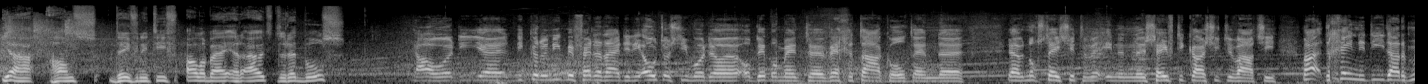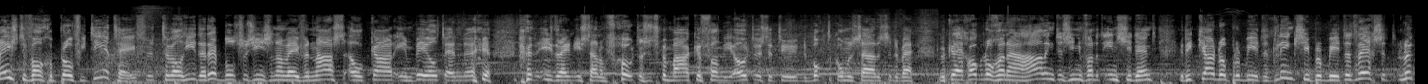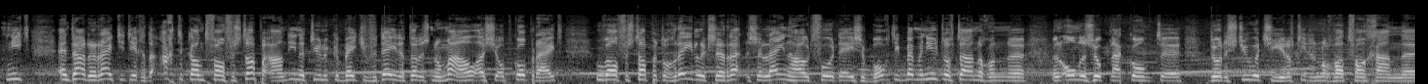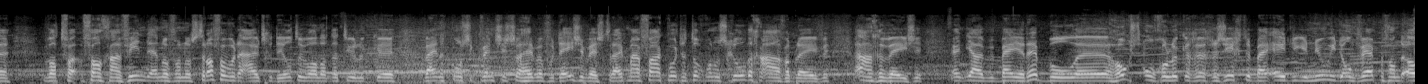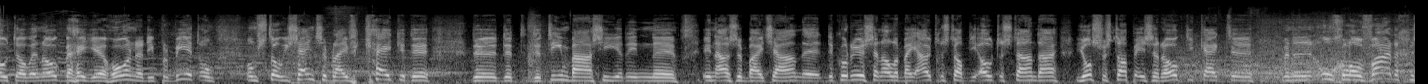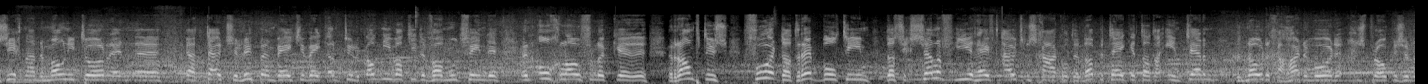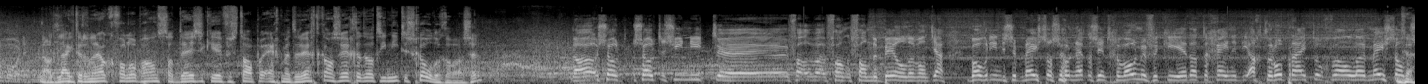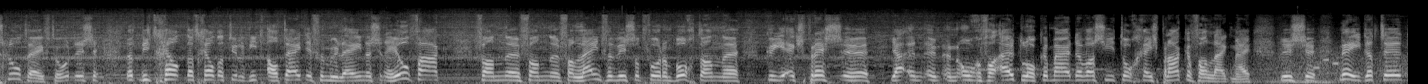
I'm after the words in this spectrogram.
Ja, Hans, definitief allebei eruit, de Red Bulls. Ja hoor, die, uh, die kunnen niet meer verder rijden. Die auto's die worden uh, op dit moment uh, weggetakeld. En nog steeds zitten we in een eh, safety car situatie. Maar degene die daar het meeste van geprofiteerd heeft... terwijl hier de Red Bulls, we zien ze nou even naast elkaar in beeld. En uh, iedereen is daar om foto's te maken van die auto's natuurlijk. De bochtecommissarissen erbij. We krijgen ook nog een herhaling te zien van het incident. Ricciardo probeert het links, hij probeert het rechts. Het lukt niet. En daardoor rijdt hij tegen de achterkant van Verstappen aan. Die natuurlijk een beetje verdedigt. Dat is normaal als je op kop rijdt. Hoewel Verstappen toch redelijk zijn lijn houdt voor deze bocht. Ik ben benieuwd of daar nog een, uh, een onderzoek naar komt eh, door de stewards hier. Of die er nog wat van gaan, uh, wat van gaan vinden. En of er nog straffen worden uitgedeeld. Terwijl dat natuurlijk uh, weinig consequenties zal hebben voor deze wedstrijd. Maar vaak wordt er toch wel een schuldige aangebleven, aangewezen. En ja, bij Red Bull hoogst ongelukkige gezichten. Bij Adrian Newey, de ontwerper van de auto. En ook bij Horner. Die probeert om, om stoïcijns te blijven kijken. De, de, de, de teambaas hier in, in Azerbeidzjan. de coureurs zijn allebei uitgestapt. Die auto's staan daar. Jos Verstappen is er ook. Die kijkt met een ongeloofwaardig gezicht naar de monitor. En uh, ja, lippen een beetje. Weet natuurlijk ook niet wat hij ervan moet vinden. Een ongelooflijke uh, ramp dus voor dat Red Bull team. Dat zichzelf hier heeft uitgeschakeld. En dat betekent dat er intern de nodige harde woorden gesproken zullen worden. Nou, het lijkt er in elk geval op Hans dat deze keer Verstappen echt met recht kan zeggen dat hij niet de schuldige was hè? Nou, zo, zo te zien niet uh, van, van, van de beelden. Want ja, bovendien is het meestal zo, net als in het gewone verkeer... dat degene die achterop rijdt toch wel uh, meestal de schuld heeft. hoor. Dus uh, dat, niet geldt, dat geldt natuurlijk niet altijd in Formule 1. Als je heel vaak van, van, van lijn verwisselt voor een bocht... dan kun je expres ja, een, een, een, ongeval uitlokken. Maar daar was hier toch geen sprake van, lijkt mij. Dus nee, dat, de,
